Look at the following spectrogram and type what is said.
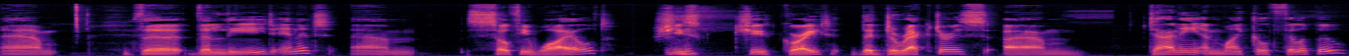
Um, the the lead in it, um, Sophie Wilde, she's she's great. The directors, um, Danny and Michael Philippou,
